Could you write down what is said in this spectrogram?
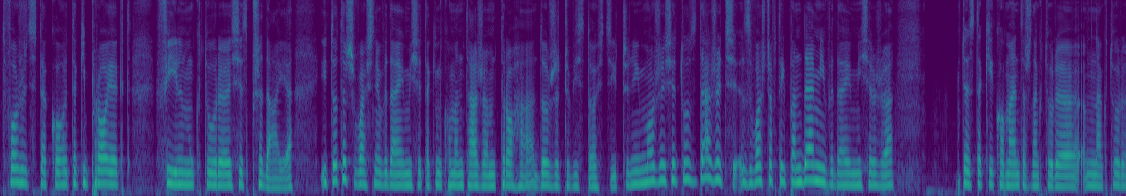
tworzyć tako, taki projekt, film, który się sprzedaje. I to też właśnie wydaje mi się takim komentarzem trochę do rzeczywistości, czyli może się tu zdarzyć, zwłaszcza w tej pandemii, wydaje mi się, że to jest taki komentarz, na który, na który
